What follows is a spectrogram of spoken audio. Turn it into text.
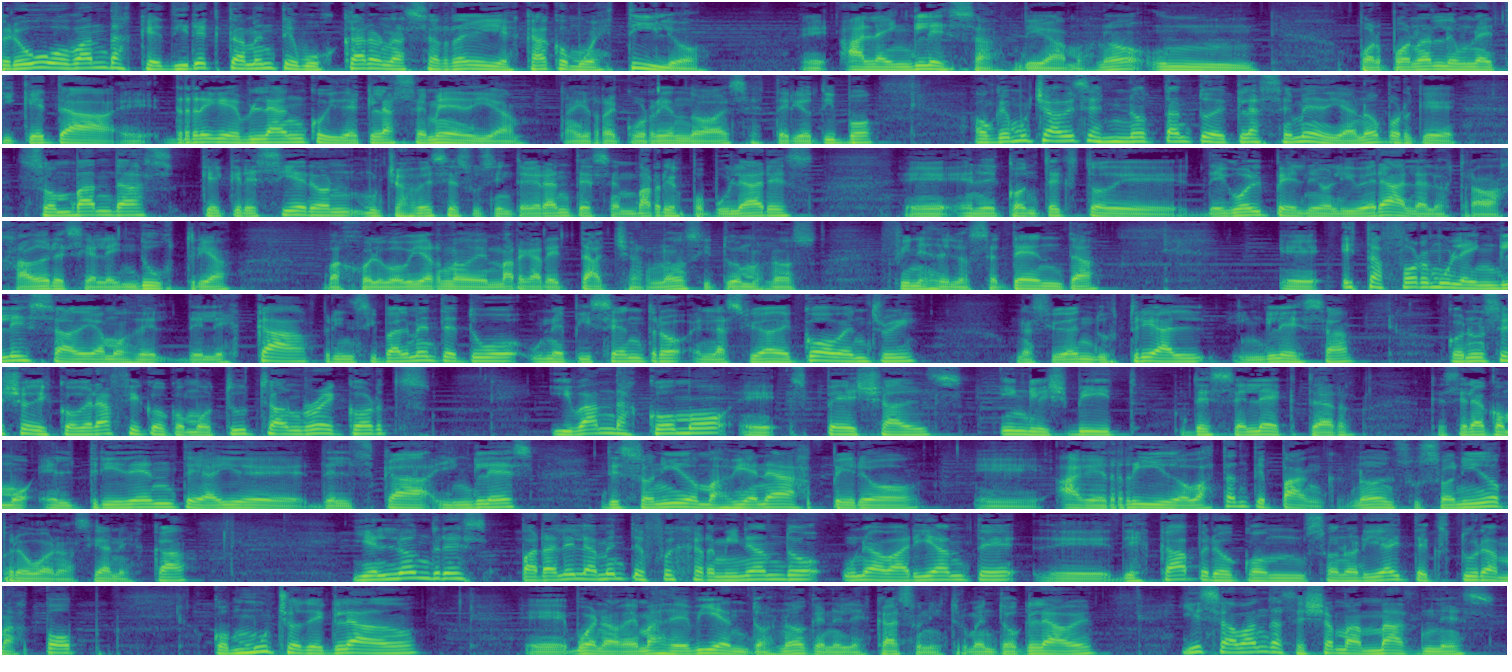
Pero hubo bandas que directamente buscaron hacer reggae y ska como estilo, eh, a la inglesa, digamos, ¿no? Un, por ponerle una etiqueta eh, reggae blanco y de clase media, ahí recurriendo a ese estereotipo, aunque muchas veces no tanto de clase media, ¿no? Porque son bandas que crecieron, muchas veces sus integrantes en barrios populares, eh, en el contexto de, de golpe neoliberal a los trabajadores y a la industria, bajo el gobierno de Margaret Thatcher, ¿no? Situémonos fines de los 70. Eh, esta fórmula inglesa, digamos, del, ska, principalmente tuvo un epicentro en la ciudad de Coventry, una ciudad industrial inglesa, con un sello discográfico como Two Town Records y bandas como eh, Specials, English Beat, The Selector, que será como el tridente ahí de- del ska inglés, de sonido más bien áspero, eh, aguerrido, bastante punk, ¿no? En su sonido, pero bueno, hacían ska. Y en Londres, paralelamente, fue germinando una variante de, ska, pero con sonoridad y textura más pop, con mucho teclado, eh, bueno, además de vientos, ¿no? que en el ska es un instrumento clave. Y esa banda se llama Madness,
